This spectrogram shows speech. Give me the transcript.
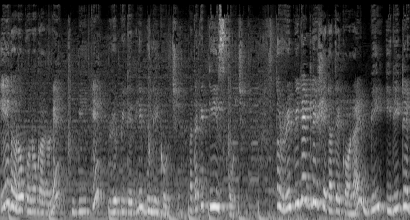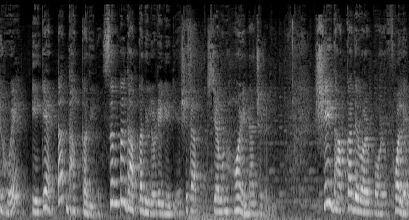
এ ধরো কোনো কারণে বিকে রিপিটেডলি বুলি করছে বা তাকে টিজ করছে। তো রিপিটেডলি সেটাতে করায় বি ইরিটেড হয়ে একে একটা ধাক্কা দিল। সিম্পল ধাক্কা দিল রেগে গিয়ে। সেটা যেমন হয় ন্যাচারালি সেই ধাক্কা দেওয়ার পর ফলে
